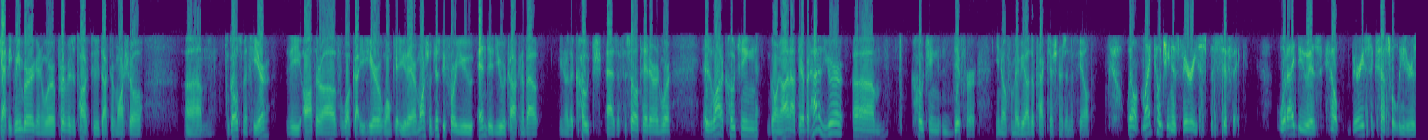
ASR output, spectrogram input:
Kathy Greenberg, and we're privileged to talk to Dr. Marshall um, Goldsmith here, the author of "What Got You Here Won't Get You There." Marshall, just before you ended, you were talking about you know the coach as a facilitator, and we're there's a lot of coaching going on out there. But how does your um, coaching differ, you know, from maybe other practitioners in the field? Well, my coaching is very specific. What I do is help very successful leaders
